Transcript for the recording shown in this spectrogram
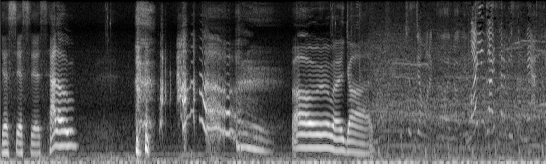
Yes, yes, yes. Hello. oh my god. just don't want to go. Why you guys gotta be so nasty?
